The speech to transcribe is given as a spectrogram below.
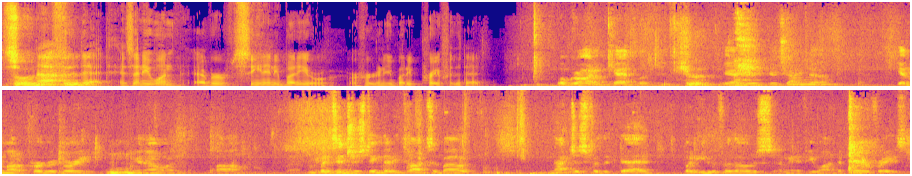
So, not for the dead. Has anyone ever seen anybody or, or heard anybody pray for the dead? Well, growing up Catholic, Sure. yeah, you're, you're trying to get them out of purgatory, Mhm. you know, and um, but it's interesting that he talks about not just for the dead, but even for those. I mean, if you wanted to paraphrase,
